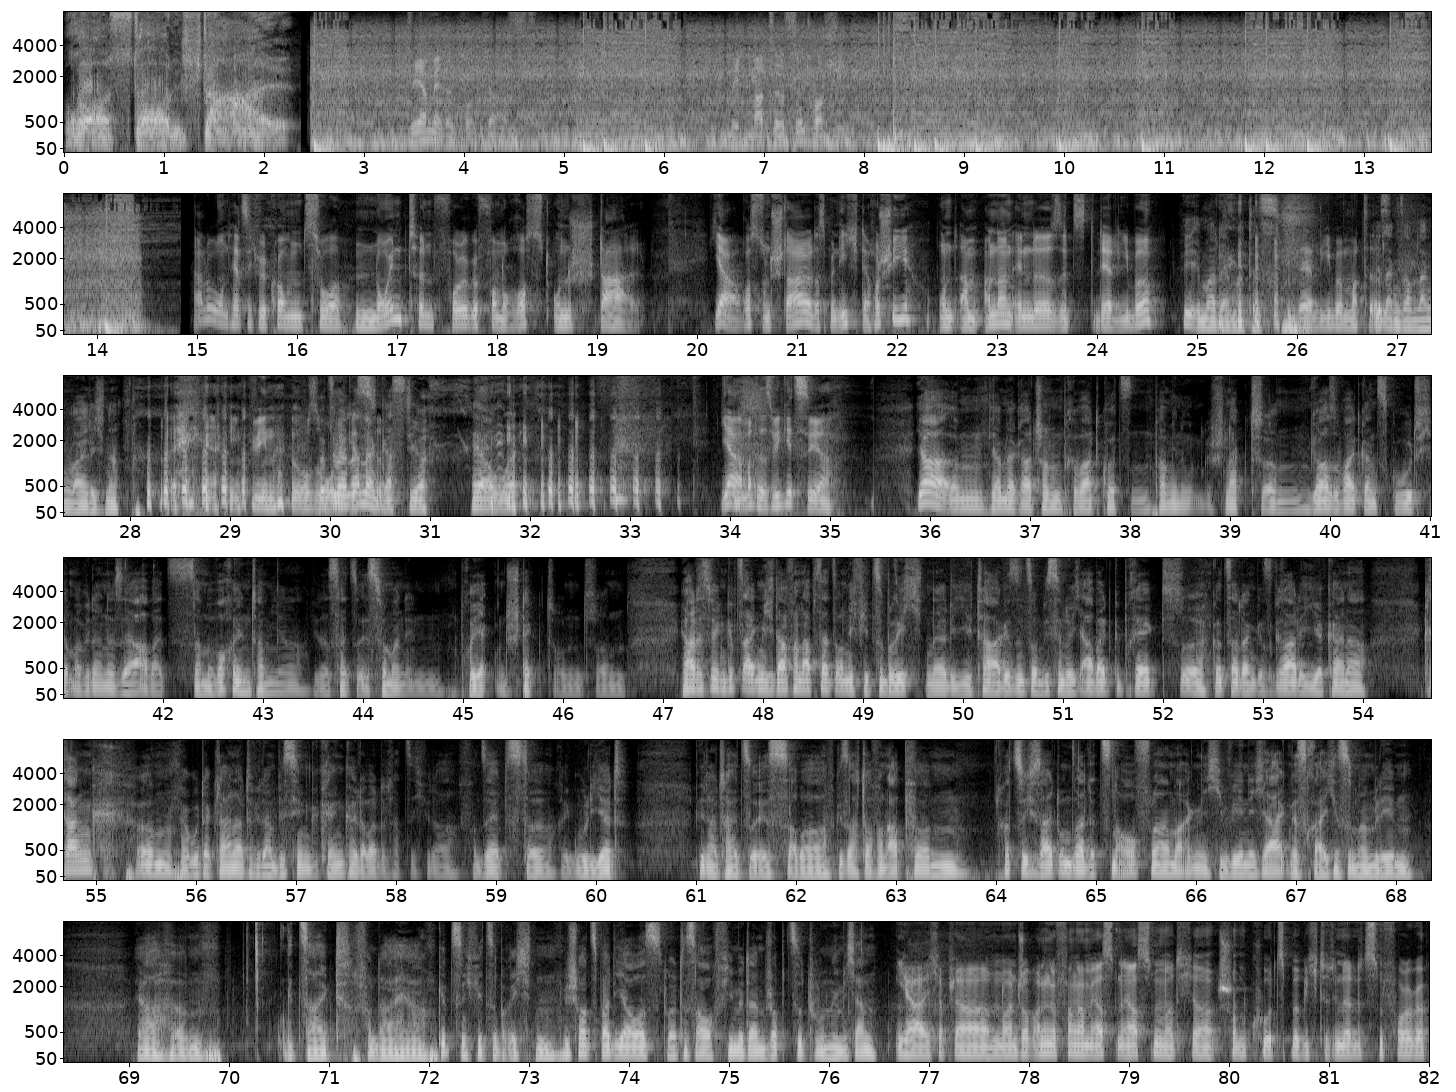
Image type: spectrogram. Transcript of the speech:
Rost und Stahl. Der Metal Podcast. Mit Mattes und Hoshi. Hallo und herzlich willkommen zur neunten Folge von Rost und Stahl. Ja, Rost und Stahl, das bin ich, der Hoshi. Und am anderen Ende sitzt der liebe. Wie immer der Mattes. der liebe Mattes. Wird langsam langweilig, ne? Irgendwie eine so Willst du einen anderen Gast hier herholen? ja, Mattes, wie geht's dir? Ja, ähm, wir haben ja gerade schon privat kurz ein paar Minuten geschnackt. Ähm, ja, soweit ganz gut. Ich habe mal wieder eine sehr arbeitssame Woche hinter mir, wie das halt so ist, wenn man in Projekten steckt. Und ähm, ja, deswegen gibt's eigentlich davon abseits auch nicht viel zu berichten. Ne? Die Tage sind so ein bisschen durch Arbeit geprägt. Äh, Gott sei Dank ist gerade hier keiner krank. Ähm, ja gut, der Kleine hatte wieder ein bisschen gekränkelt, aber das hat sich wieder von selbst äh, reguliert, wie das halt so ist. Aber wie gesagt, davon ab ähm, hat sich seit unserer letzten Aufnahme eigentlich wenig Ereignisreiches in meinem Leben ja, ähm, gezeigt. Von daher gibt's nicht viel zu berichten. Wie schaut's bei dir aus? Du hattest auch viel mit deinem Job zu tun, nehme ich an. Ja, ich habe ja einen neuen Job angefangen am 1.1., hatte ich ja schon kurz berichtet in der letzten Folge.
